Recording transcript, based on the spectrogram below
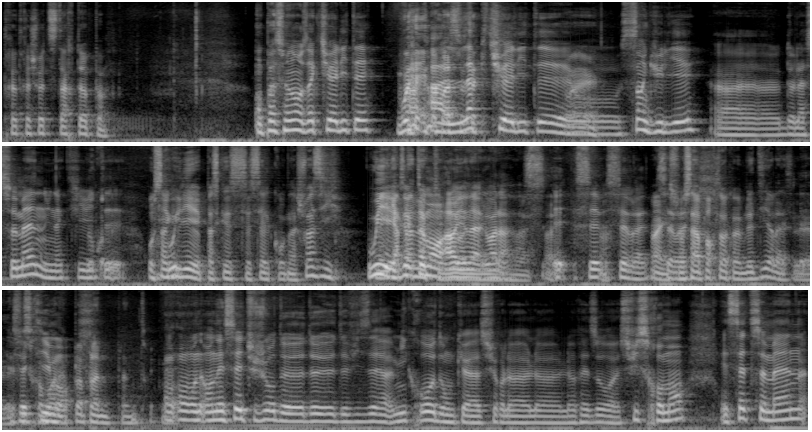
très très chouette start-up. On passe maintenant aux actualités. Ouais, à, l'actualité au singulier de la semaine, une activité. au singulier, parce que c'est celle qu'on a choisie. Oui, exactement. Ah, voilà. c'est vrai. c'est important quand même de dire. Là, Effectivement. Plein, de trucs. On, essaie toujours de, viser micro donc, euh, sur le, le, réseau euh, Suisse Roman. Et cette semaine,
